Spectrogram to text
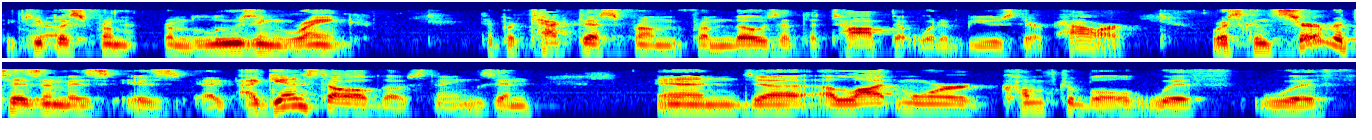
To keep Yeah. us from, from losing rank, to protect us from, from those at the top that would abuse their power. Whereas conservatism is, is against all of those things and, and, uh, a lot more comfortable with, with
